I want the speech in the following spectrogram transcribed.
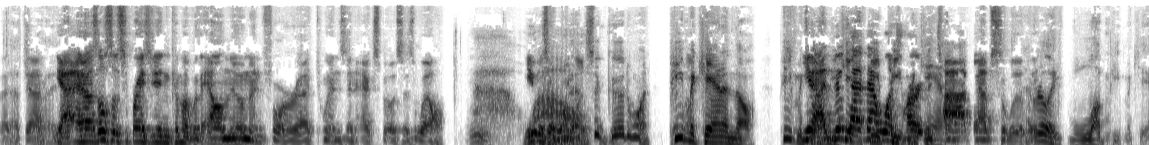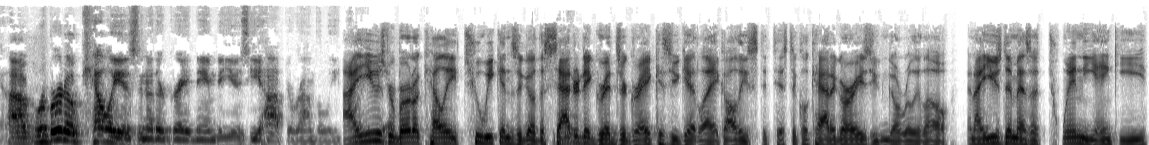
But That's uh, right. yeah, and I was also surprised you didn't come up with Al Newman for uh, Twins and Expos as well. he was a one. That's a good one. Pete Mackanin, though. Pete Mackanin. Yeah, that, can't that, that one's Pete hard Mackanin. to top. I Absolutely. really love Pete Mackanin. Uh, Roberto Kelly is another great name to use. He hopped around the league. I used Roberto Kelly two weekends ago. The Saturday grids are great because you get like all these statistical categories. You can go really low. And I used him as a twin Yankee,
